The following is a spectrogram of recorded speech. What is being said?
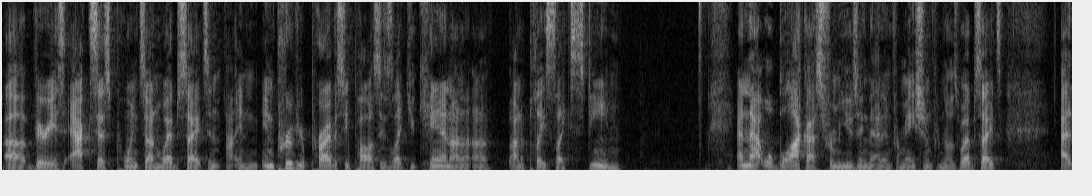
uh, various access points on websites and, and, improve your privacy policies like you can on, on, a, on a place like Steam, and that will block us from using that information from those websites. Uh,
